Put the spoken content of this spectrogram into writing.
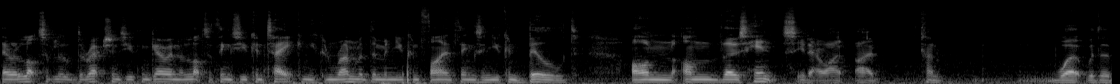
There are lots of little directions you can go in and lots of things you can take and you can run with them and you can find things and you can build on on those hints. You know, I, I kind of worked with a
